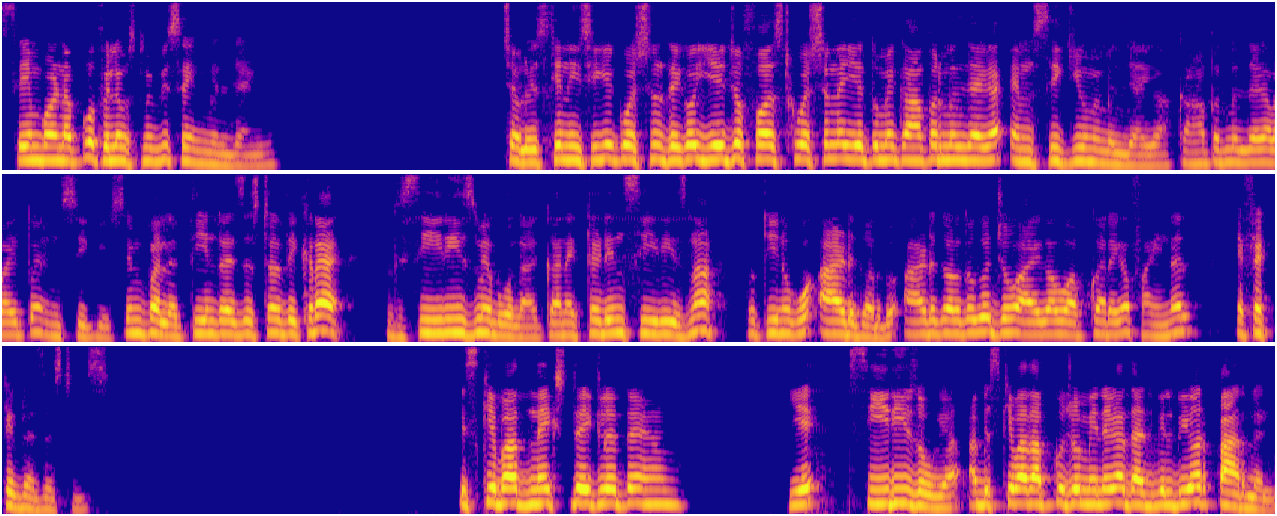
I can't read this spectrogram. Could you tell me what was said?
सेम पॉइंट आपको फिलप्स में भी सेम मिल जाएँगे। चलो, इसके नीचे के क्वेश्चन देखो। ये जो फ़र्स्ट क्वेश्चन है, ये तुम्हें कहाँ पर मिल जाएगा? एमसीक्यू में मिल जाएगा। कहाँ पर मिल जाएगा भाई? तो एमसीक्यू सिंपल है। तीन रेजिस्टर दिख रहा है। सीरीज़ में बोला है कनेक्टेड इन सीरीज़ ना तो तीनों को ऐड कर दो। ऐड कर दोगे, जो आएगा वो आपका रहेगा फाइनल इफ़ेक्टिव रेजिस्टेंस इसके बाद नेक्स्ट देख लेते हैं ये सीरीज़ हो गया। अब इसके बाद आपको जो मिलेगा दैट विल बी और पैरेलल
